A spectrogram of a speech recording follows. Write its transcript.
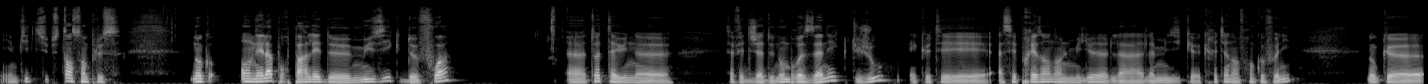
une petite substance en plus. Donc, on est là pour parler de musique, de foi, euh, toi, as une, euh, ça fait déjà de nombreuses années que tu joues et que tu es assez présent dans le milieu de la, musique chrétienne en francophonie. Donc, euh,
